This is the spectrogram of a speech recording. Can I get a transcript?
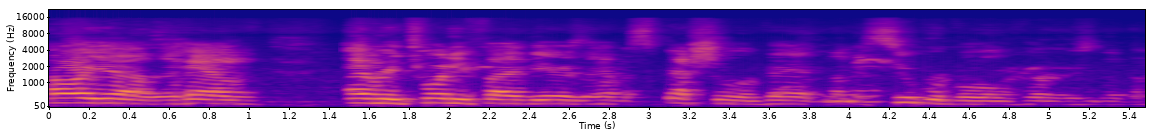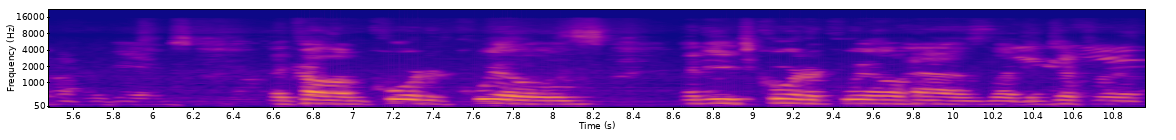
Oh yeah, they have every 25 years they have a special event like a Mhm. Super Bowl version of the Hunger Games. They call them quarter quells, and each quarter quell has like a different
